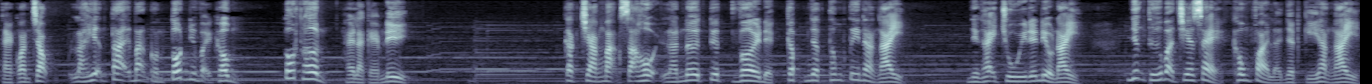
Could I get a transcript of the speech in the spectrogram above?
Cái quan trọng là hiện tại bạn còn tốt như vậy không? Tốt hơn hay là kém đi? Các trang mạng xã hội là nơi tuyệt vời để cập nhật thông tin hàng ngày. Nhưng hãy chú ý đến điều này, những thứ bạn chia sẻ không phải là nhật ký hàng ngày.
